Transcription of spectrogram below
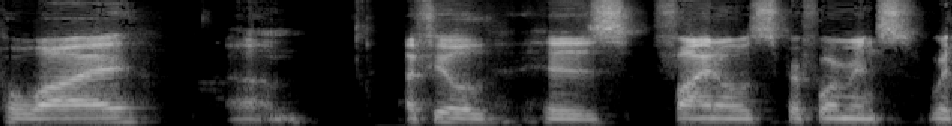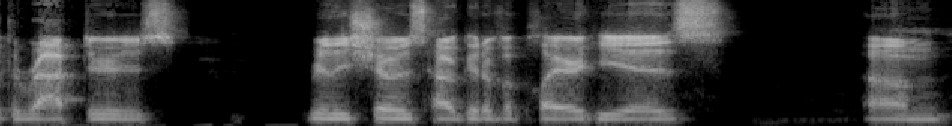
Kawhi. Um, I feel his finals performance with the Raptors really shows how good of a player he is. Um,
